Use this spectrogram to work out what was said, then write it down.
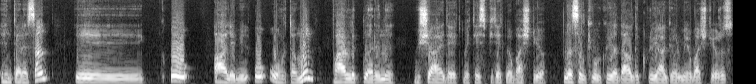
enteresan e, o alemin, o ortamın varlıklarını müşahede etme, tespit etme başlıyor. Nasıl ki uykuya daldık, rüya görmeye başlıyoruz.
